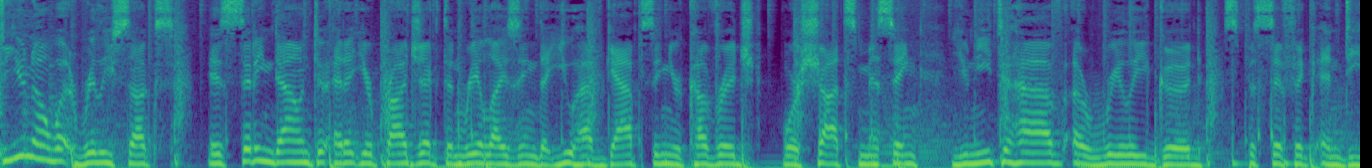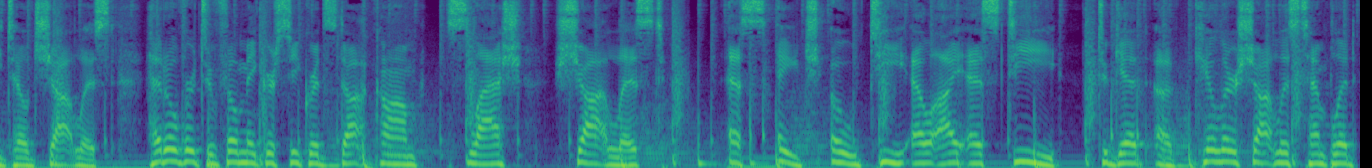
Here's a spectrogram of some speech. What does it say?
Do you know what really sucks? Is sitting down to edit your project and realizing that you have gaps in your coverage or shots missing. You need to have a really good, specific, and detailed shot list. Head over to filmmakersecrets.com slash shot list, S H O T L I S T, to get a killer shot list template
